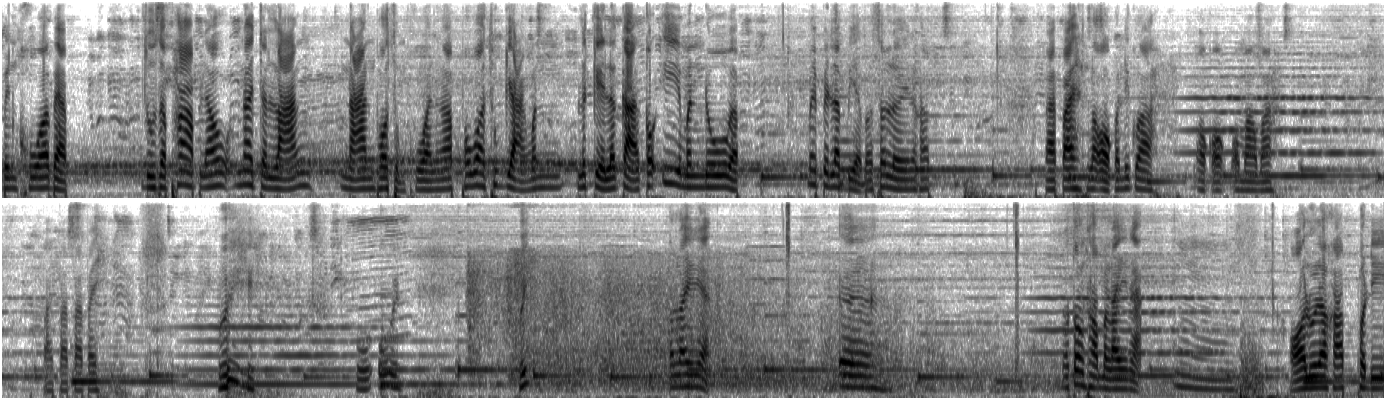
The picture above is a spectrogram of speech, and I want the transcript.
เป็นครัวแบบ ดูสภาพแล้วน่าจะล้างนานพอสมควรนะครับ เพราะว่าทุกอย่างมันระเกะระกะเก้าอี้มันดูแบบ ไม่เป็นระเบียบเอาซะเลยนะครับ ไปไปเราออกกันดีกว่า ออกออกออกมาออกมาไปไปไปไปเฮ้ยโอ้โอ้ยเฮ้ยอะไรเนี่ยเออเราต้องทำอะไรเนี่ยอ๋อรู้แล้วครับ พอดี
